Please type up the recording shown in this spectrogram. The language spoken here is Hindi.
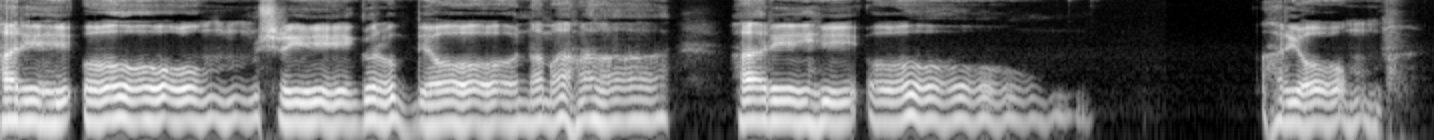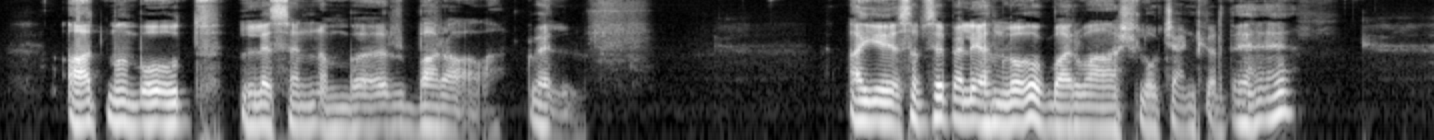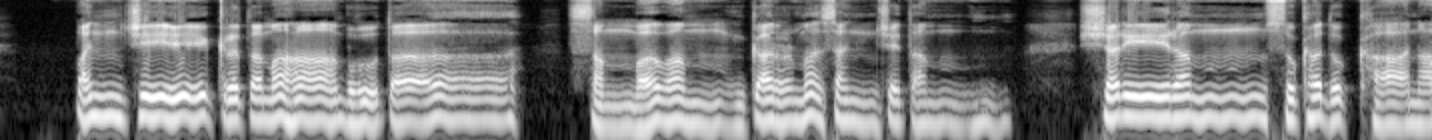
हरि ओम श्री गुरुभ्यो नमः। हरि ओम। हरि ओम। आत्मबोध लेसन नंबर बारह, ट्वेल्व। आइए, सबसे पहले हम लोग बारवा श्लोक चैंट करते हैं। पञ्चीकृतमहाभूत सम्भवं कर्म सञ्चितं शरीरं सुखदुःखानां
